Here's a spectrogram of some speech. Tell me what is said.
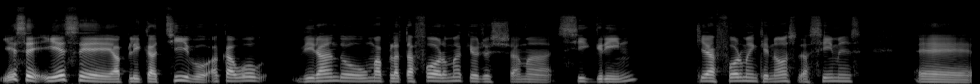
E esse, e esse aplicativo acabou virando uma plataforma que hoje se chama Seagreen, que é a forma em que nós, da Siemens, eh,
